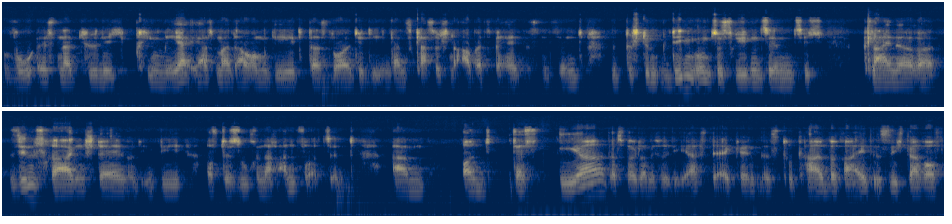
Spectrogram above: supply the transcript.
wo es natürlich primär erstmal darum geht, dass Leute, die in ganz klassischen Arbeitsverhältnissen sind, mit bestimmten Dingen unzufrieden sind, sich kleinere Sinnfragen stellen und irgendwie auf der Suche nach Antwort sind. Ähm, und dass er, das war glaube ich so die erste Erkenntnis, total bereit ist, sich darauf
